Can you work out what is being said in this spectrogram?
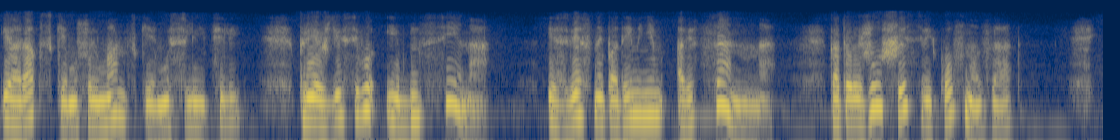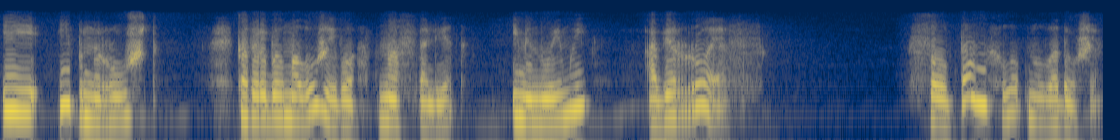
и арабские, мусульманские мыслители, прежде всего Ибн Сина, известный под именем Авиценна, который жил шесть веков назад, и Ибн Рушд, который был моложе его на сто лет, именуемый Аверроэс. Султан хлопнул ладоши.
